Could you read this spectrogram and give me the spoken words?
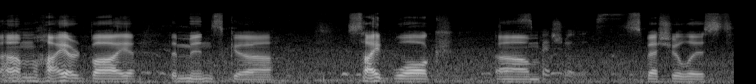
um, hired by the Minsk uh, sidewalk um, Specialists. specialist.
